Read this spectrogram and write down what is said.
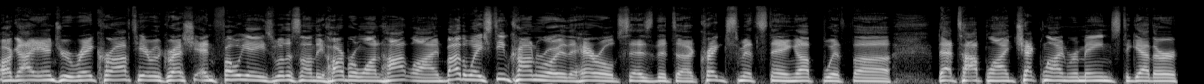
Our guy Andrew Raycroft here with Gresh and Fauria is with us on the Harbor One hotline. By the way, Steve Conroy of the Herald says that uh, Craig Smith staying up with uh, that top line, check line remains together,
